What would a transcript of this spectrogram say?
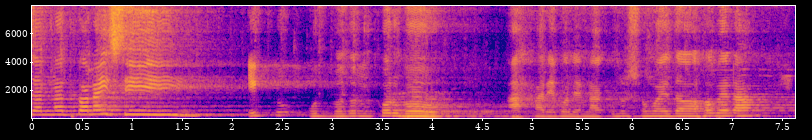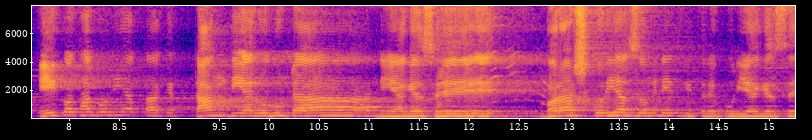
জান্নাত বানাইছি। একটু উদ্বোধন করব। আহারে বলে, না, কোনো সময় দেওয়া হবে না। এই কথা বলিয়া তাকে টান দিয়া রুহুটা নিয়ে গেছে, বরাস করিয়া জমিনের ভিতরে পড়িয়া গেছে।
